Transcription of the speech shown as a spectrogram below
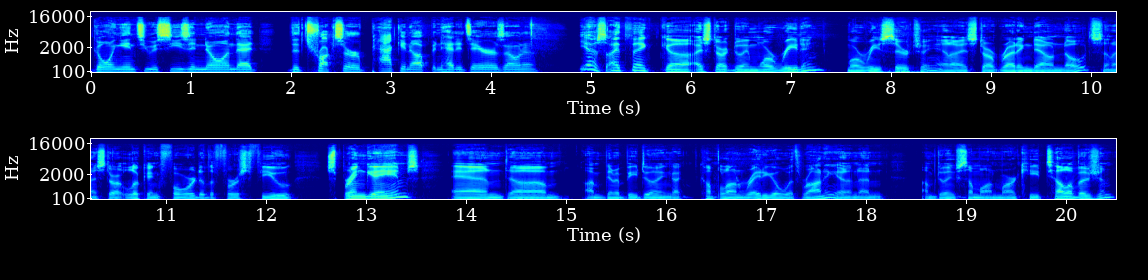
going into a season, knowing that the trucks are packing up and headed to Arizona? Yes, I think uh, I start doing more reading, more researching, and I start writing down notes, and I start looking forward to the first few spring games. And um, I'm going to be doing a couple on radio with Ronnie, and then I'm doing some on marquee television.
